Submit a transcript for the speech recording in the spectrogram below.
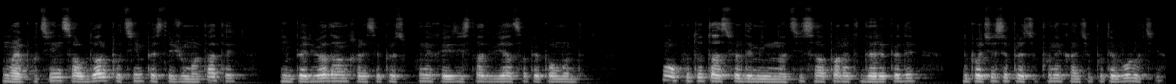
mai puțin sau doar puțin peste jumătate din perioada în care se presupune că a existat viața pe Pământ. Cum au putut astfel de minunății să apară atât de repede după ce se presupune că a început evoluția?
